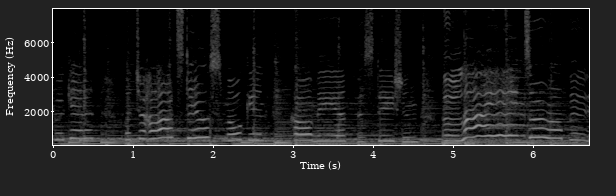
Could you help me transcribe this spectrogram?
forget it, but your heart's still smoking, call me at the station. The lines are open.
